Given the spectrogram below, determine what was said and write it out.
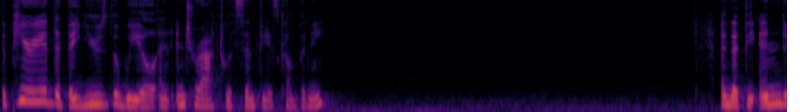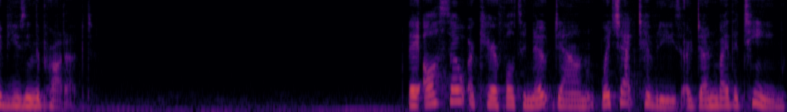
The period that they use the wheel and interact with Cynthia's company. and at the end of using the product. They also are careful to note down which activities are done by the team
